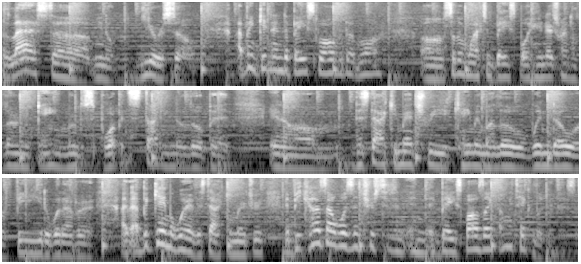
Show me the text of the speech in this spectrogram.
the last uh, you know year or so, I've been getting into baseball a little bit more. Um, so I've been watching baseball here and there, trying to learn the game, learn the sport, been studying a little bit. And um, this documentary came in my little window or feed or whatever. I, I became aware of this documentary, and because I was interested in, in, in, baseball, I was like, let me take a look at this.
